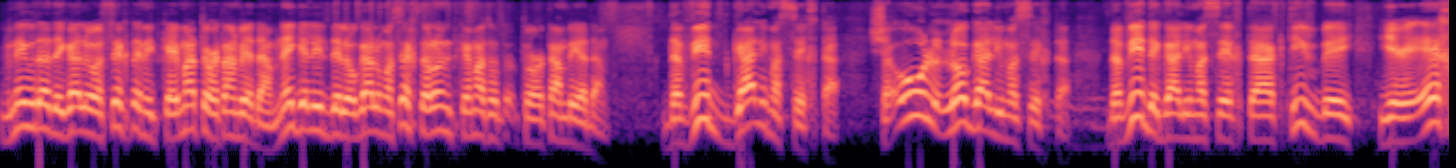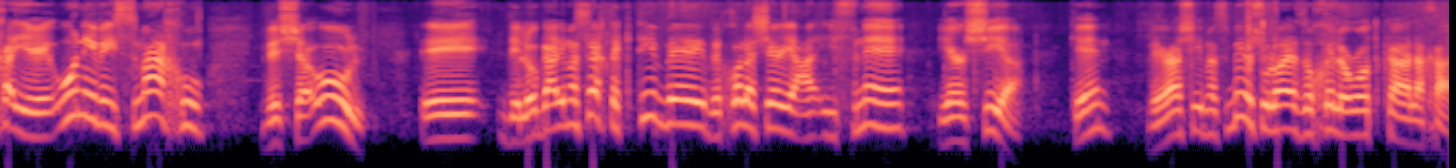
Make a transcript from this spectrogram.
בני יהודה דגלו מסכתא נתקיימה תורתן בידם, בני גליל דלא גלו מסכתא לא נתקיימה תורתם בידם. דוד גלי מסכתא, שאול לא גלי מסכתא. דוד דגלי מסכתא, כתיב בי יראיך יראוני וישמחו, ושאול אה, דלא גלי מסכתא, כתיב בי וכל אשר יפנה ירשיע, כן? ורש"י מסביר שהוא לא היה זוכה להורות כהלכה.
